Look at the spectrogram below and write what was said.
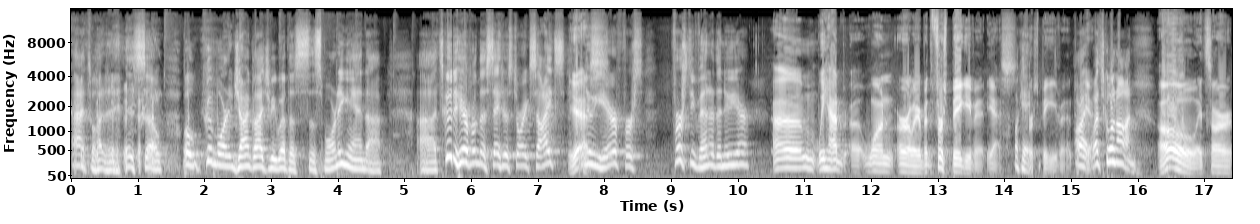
that's what it is. So, well, good morning, Jon. Glad to be with us this morning, and uh, uh, it's good to hear from the state historic sites. Yes. New Year, first first event of the new year. Um, we had uh, one earlier, but the first big event, yes. Okay. First big event. All right, yes. what's going on? Oh, it's our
